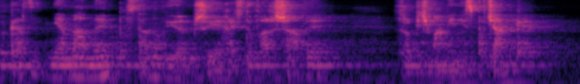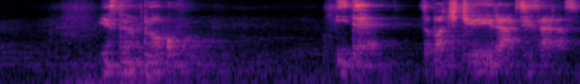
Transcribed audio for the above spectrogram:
okazji Dnia Mamy postanowiłem przyjechać do Warszawy, zrobić mamie niespodziankę. Jestem w bloku. Idę. Zobaczcie jej reakcję zaraz.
